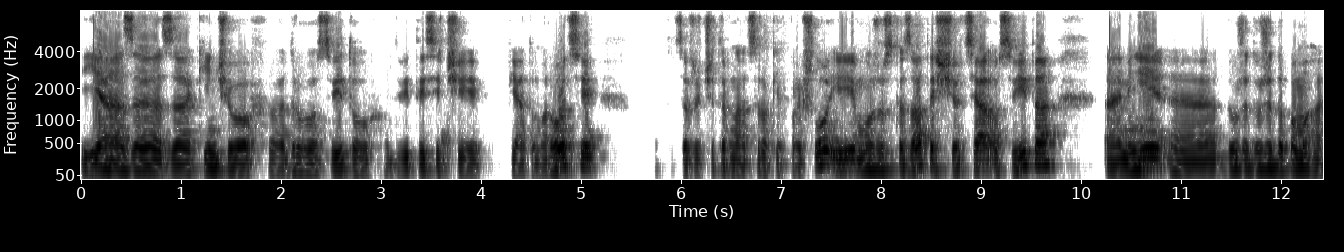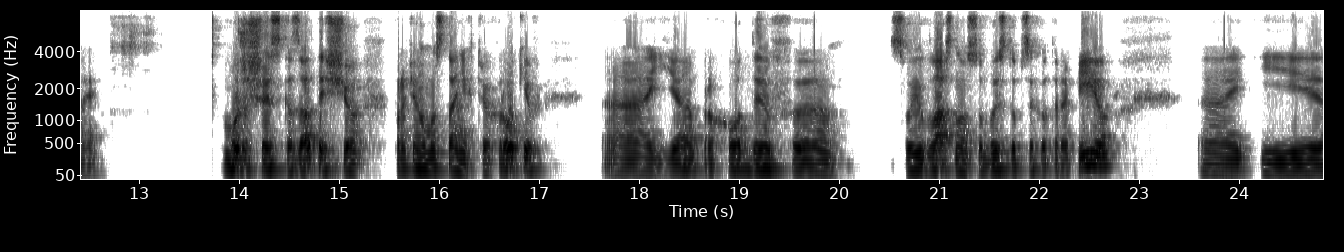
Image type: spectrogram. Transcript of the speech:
Я за- закінчував е, другу освіту у 2005 році. Тобто Це вже 14 років пройшло, і можу сказати, що ця освіта е, мені дуже-дуже допомагає. Можу ще сказати, що протягом останніх трьох років е, я проходив свою власну особисту психотерапію. І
